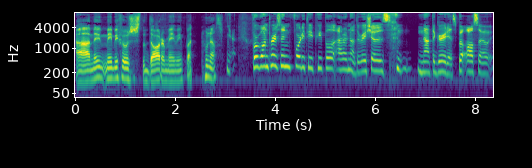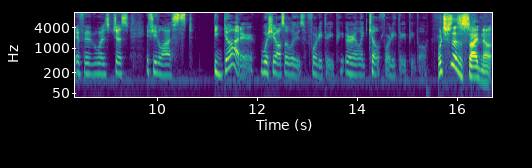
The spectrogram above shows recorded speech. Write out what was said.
Uh, maybe maybe if it was just the daughter, maybe, but who knows? Yeah. For one person, 43 people, I don't know. The ratio is not the greatest. But also, if it was just, if she lost the daughter, would she also lose 43 people, or like kill 43 people? Which just as a side note,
